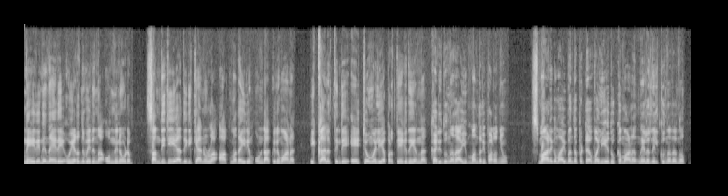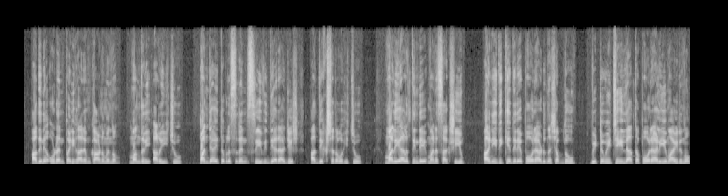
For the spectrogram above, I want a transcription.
നേരിന് നേരെ ഉയർന്നു വരുന്ന ഒന്നിനോടും സന്ധി ചെയ്യാതിരിക്കാനുള്ള ആത്മധൈര്യം ഉണ്ടാക്കലുമാണ് ഇക്കാലത്തിന്റെ ഏറ്റവും വലിയ പ്രത്യേകതയെന്ന് കരുതുന്നതായും മന്ത്രി പറഞ്ഞു. സ്മാരകമായി ബന്ധപ്പെട്ട് വലിയ ദുഃഖമാണ് നിലനിൽക്കുന്നതെന്നും അതിന് ഉടൻ പരിഹാരം കാണുമെന്നും മന്ത്രി അറിയിച്ചു. പഞ്ചായത്ത് പ്രസിഡന്റ് ശ്രീവിദ്യ രാജേഷ് അധ്യക്ഷത വഹിച്ചു. മലയാളത്തിന്റെ മനസാക്ഷിയും അനീതിക്കെതിരെ പോരാടുന്ന ശബ്ദവും വിട്ടുവീഴ്ചയില്ലാത്ത പോരാളിയുമായിരുന്നു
